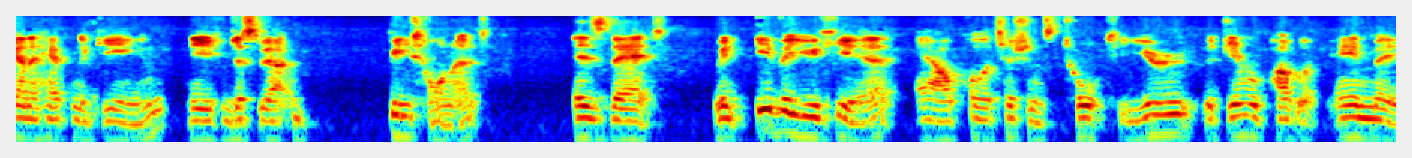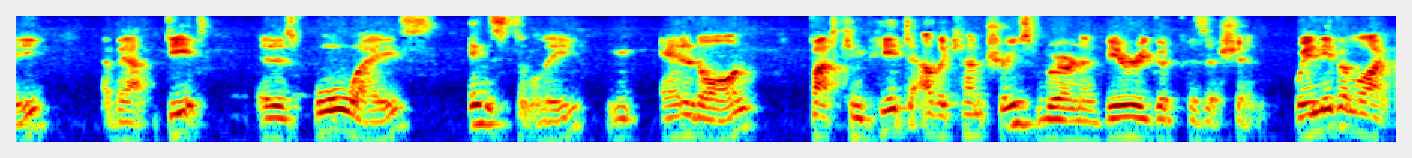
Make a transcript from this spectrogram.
going to happen again, and you can just about bet on it, is that whenever you hear our politicians talk to you, the general public, and me about debt it is always instantly added on. But compared to other countries, we're in a very good position. We're never like,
